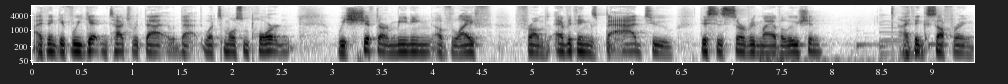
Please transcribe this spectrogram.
I think if we get in touch with that, that what's most important, we shift our meaning of life from everything's bad to this is serving my evolution I think suffering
